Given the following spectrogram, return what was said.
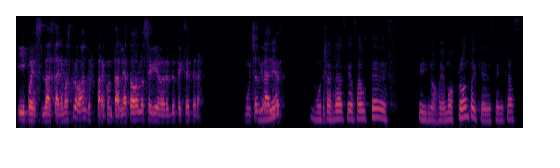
y pues la estaremos probando para contarle a todos los seguidores de TechCetera. Muchas gracias. Muchas gracias a ustedes y nos vemos pronto y quédense en casa.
